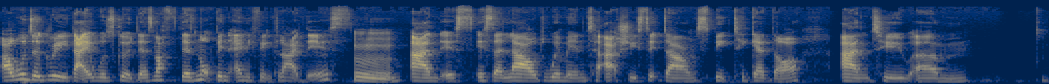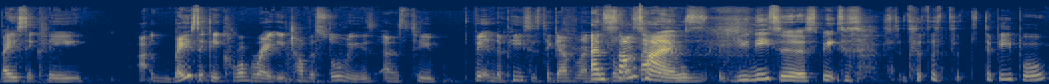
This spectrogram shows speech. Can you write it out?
i would agree that it was good there's not there's not been anything like this Mm. and it's it's allowed women to actually sit down speak together and to um basically uh, basically corroborate each other's stories as to fitting the pieces together and, And as to what's happened. sometimes you need to speak to, to, to, to, people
